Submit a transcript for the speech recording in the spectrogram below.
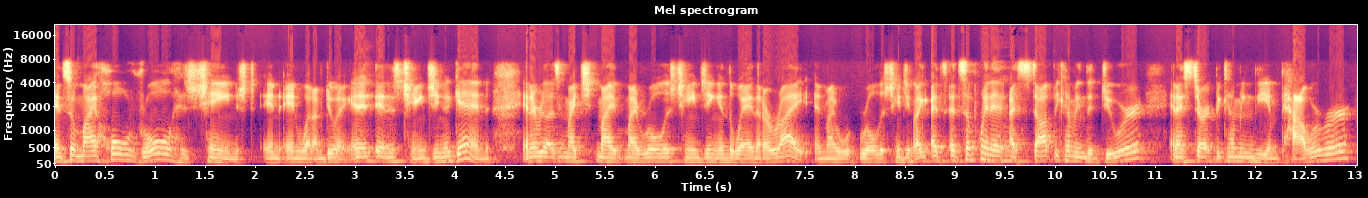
And so my whole role has changed in, in what i'm doing and it, it's changing again. And i'm realizing my my my role is changing in the way that i write and my role is changing. Like at, at some point I, I stop becoming the doer and i start becoming the empowerer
